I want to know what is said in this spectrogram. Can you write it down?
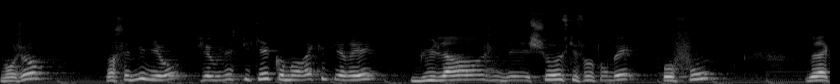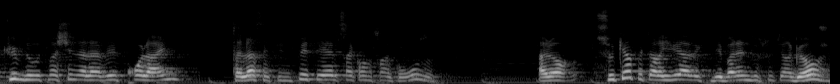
Bonjour, dans cette vidéo, je vais vous expliquer comment récupérer du linge ou des choses qui sont tombées au fond de la cuve de votre machine à laver Proline. Celle-là, c'est une PTL 5511. Alors, ce cas peut arriver avec des baleines de soutien-gorge.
